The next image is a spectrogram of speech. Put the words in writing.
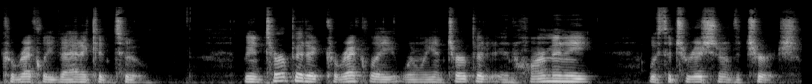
correctly Vatican II? We interpret it correctly when we interpret it in harmony with the tradition of the church.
